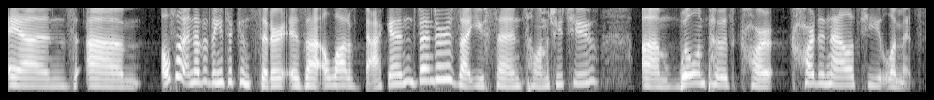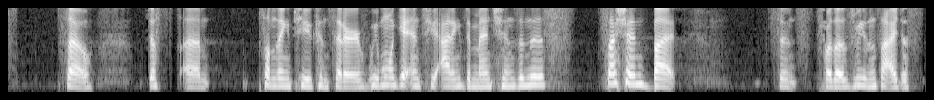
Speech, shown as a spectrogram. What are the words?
And um, also another thing to consider is that a lot of backend vendors that you send telemetry to um, will impose car cardinality limits. So just um, something to consider. We won't get into adding dimensions in this session, but since for those reasons I just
